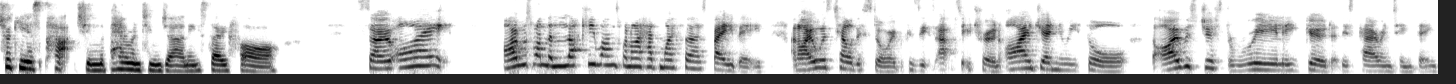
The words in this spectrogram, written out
trickiest patch in the parenting journey so far? So i I was one of the lucky ones when I had my first baby. And I always tell this story because it's absolutely true. And I genuinely thought that I was just really good at this parenting thing.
